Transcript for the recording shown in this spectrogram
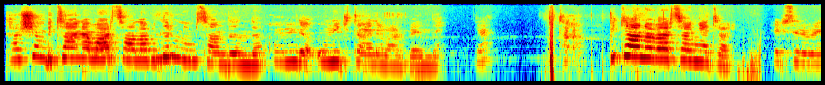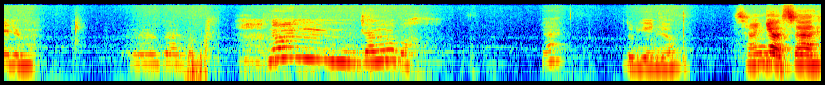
taşın bir tane varsa alabilir miyim sandığında? Hem de 12 tane var bende. Gel. Bir tane versen yeter. Hepsini veririm. Ee, Zaten. Lan canıma bak. Gel. Dur geliyor. Sen gel sen.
